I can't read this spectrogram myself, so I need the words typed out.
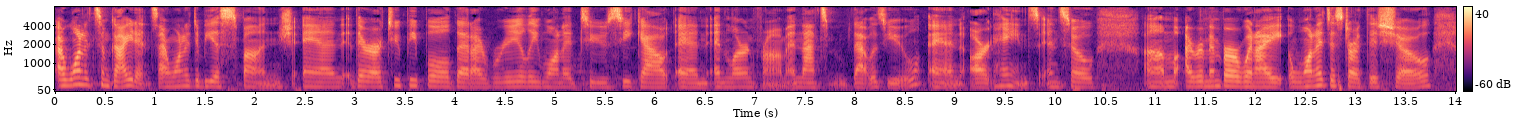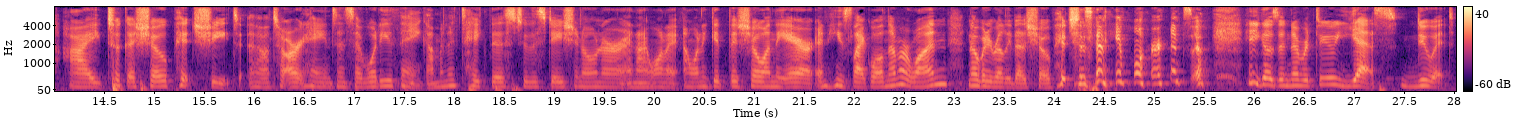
I wanted some guidance. I wanted to be a sponge, and there are two people that I really wanted to seek out and and learn from, and that's that was you and Art Hains. And so, um, I remember when I wanted to start this show, I took a show pitch sheet uh, to Art Hains and said, "What do you think? I'm going to take this to the station owner and I want to I want to get this show on the air." And he's like, "Well, number 1, nobody really does show pitches anymore." and so he goes, "And number 2, yes, do it."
